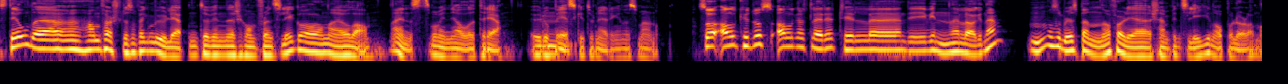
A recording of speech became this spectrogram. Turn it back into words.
Still, det er han første som fikk muligheten til å vinne Conference League, og han er jo da den eneste som har vunnet alle tre europeiske turneringene som er nå. Så all kudos, all gratulerer til eh, de vinnende lagene. Mm, og så blir det spennende å følge Champions League nå på lørdag.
